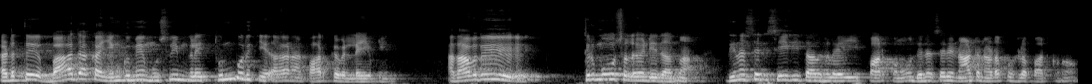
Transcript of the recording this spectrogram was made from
அடுத்து பாஜக எங்குமே முஸ்லீம்களை துன்புறுத்தியதாக நான் பார்க்கவில்லை அப்படின்னு. அதாவது திரும்பவும் சொல்ல வேண்டியது தான் தினசரி செய்தித்தாள்களை பார்க்கணும் தினசரி நாட்டு நடப்புகளை பார்க்கணும்.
